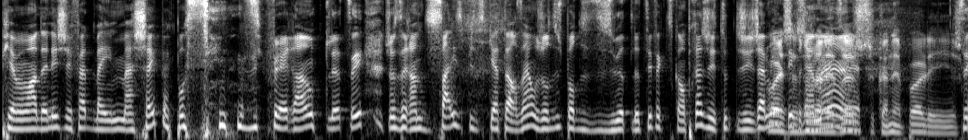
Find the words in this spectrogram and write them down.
Puis à un moment donné, j'ai fait, ben ma shape est pas si différente, là, tu sais. Je veux dire, entre du 16 puis du 14 ans, aujourd'hui, je porte du 18, là, tu sais. Fait que tu comprends, j'ai, tout- j'ai jamais Ouais, été c'est ça, vraiment... euh, dire, je connais pas les. Je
